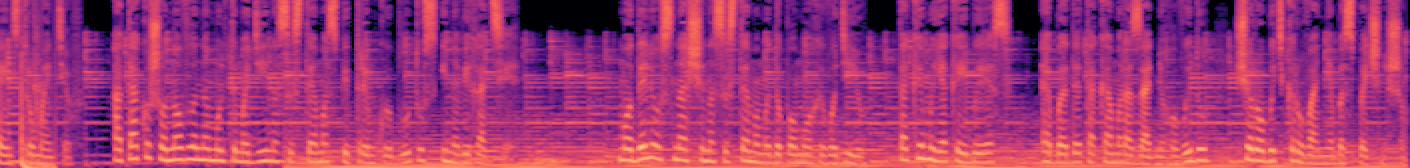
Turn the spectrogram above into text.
та інструментів, а також оновлена мультимедійна система з підтримкою Bluetooth і навігації. Модель оснащена системами допомоги водію, такими як ABS, EBD та камера заднього виду, що робить керування безпечнішим.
